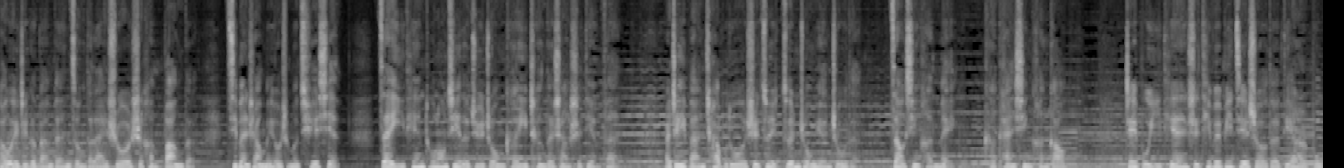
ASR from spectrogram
朝伟这个版本总的来说是很棒的，基本上没有什么缺陷，在《倚天屠龙记》的剧中可以称得上是典范。而这一版差不多是最尊重原著的，造型很美，可看性很高。这部《倚天》是 TVB 接手的第二部，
